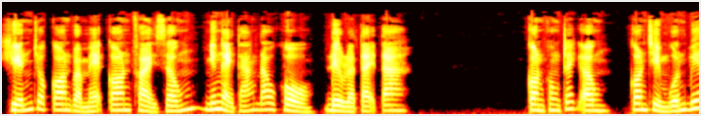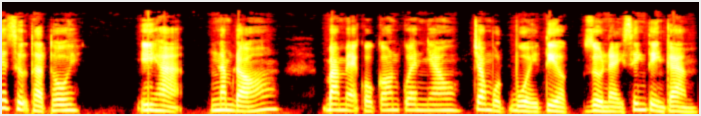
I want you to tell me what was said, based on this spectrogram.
Khiến cho con và mẹ con phải sống những ngày tháng đau khổ đều là tại ta. Con không trách ông. Con chỉ muốn biết sự thật thôi. Y hạ, năm đó, ba mẹ của con quen nhau trong một buổi tiệc rồi nảy sinh tình cảm.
